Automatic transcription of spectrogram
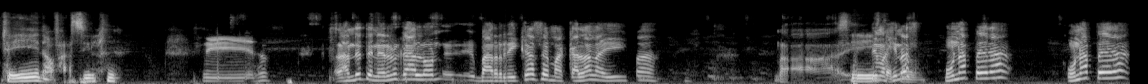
Sí, no, fácil. Sí, esos, han de tener galón, barricas de Macallan ahí para... ¿Te imaginas? Una peda, una peda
